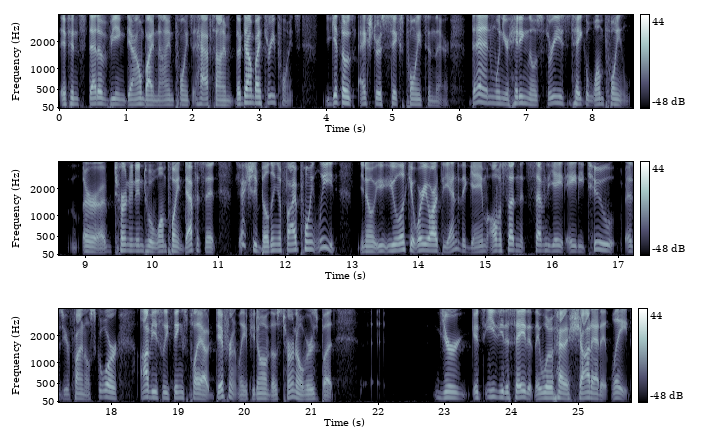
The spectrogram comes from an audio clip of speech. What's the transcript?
if instead of being down by nine points at halftime, they're down by three points. You get those extra six points in there. Then when you're hitting those threes to take a one point or uh, turn it into a one point deficit, you're actually building a five point lead. You know, you, you look at where you are at the end of the game, all of a sudden it's 78 82 as your final score. Obviously, things play out differently if you don't have those turnovers, but you're it's easy to say that they would have had a shot at it late.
